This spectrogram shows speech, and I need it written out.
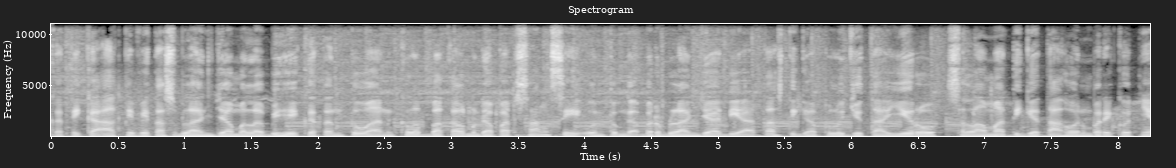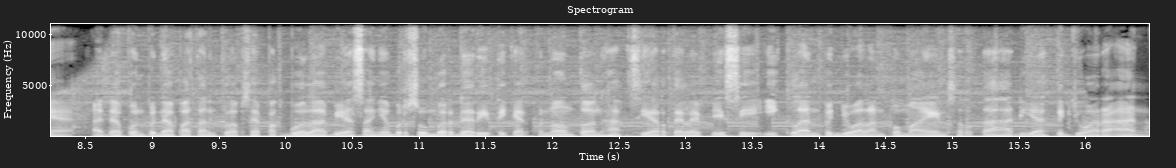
Ketika aktivitas belanja melebihi ketentuan, klub bakal mendapat sanksi untuk nggak berbelanja di atas 30 juta euro selama 3 tahun berikutnya. Adapun pendapatan klub sepak bola biasanya bersumber dari tiket penonton, hak siar televisi, iklan penjualan pemain, serta hadiah kejuaraan.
